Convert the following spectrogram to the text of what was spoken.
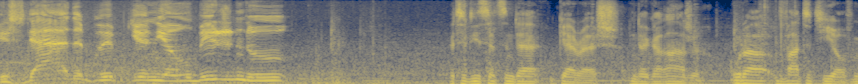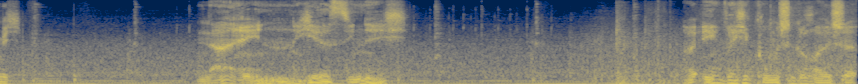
denn du? Schneiderpüppchen, wo bist du? Bitte, die ist jetzt in der Garage, in der Garage. Oder wartet hier auf mich? Nein, hier ist sie nicht. Aber irgendwelche komischen Geräusche.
